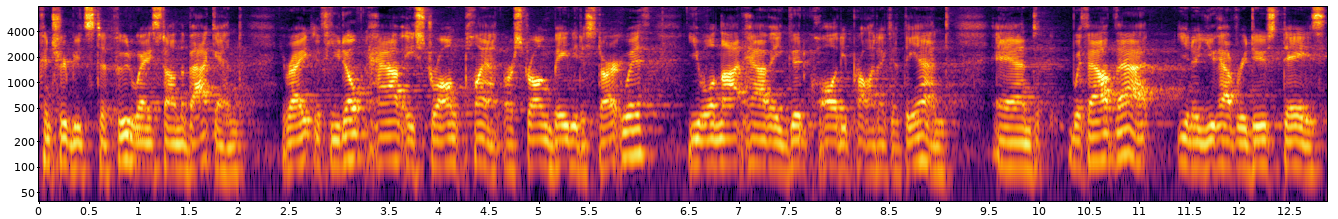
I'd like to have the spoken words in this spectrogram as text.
contributes to food waste on the back end right if you don't have a strong plant or strong baby to start with you will not have a good quality product at the end and without that you know you have reduced days,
